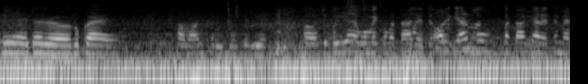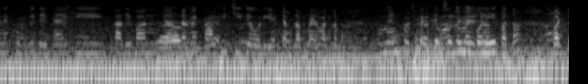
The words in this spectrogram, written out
भैया इधर रुका है। सामान खरीदने के लिए। और जो भैया है वो मेरे को बता रहे थे। और यार वो बता क्या रहे थे मैंने खुद भी देखा है कि तालिबान के अंडर में काफ़ी चीज़ें हो रही है डेवलपमेंट मतलब वुमेन पर्सपेक्टिव से तो मेरे को नहीं पता but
